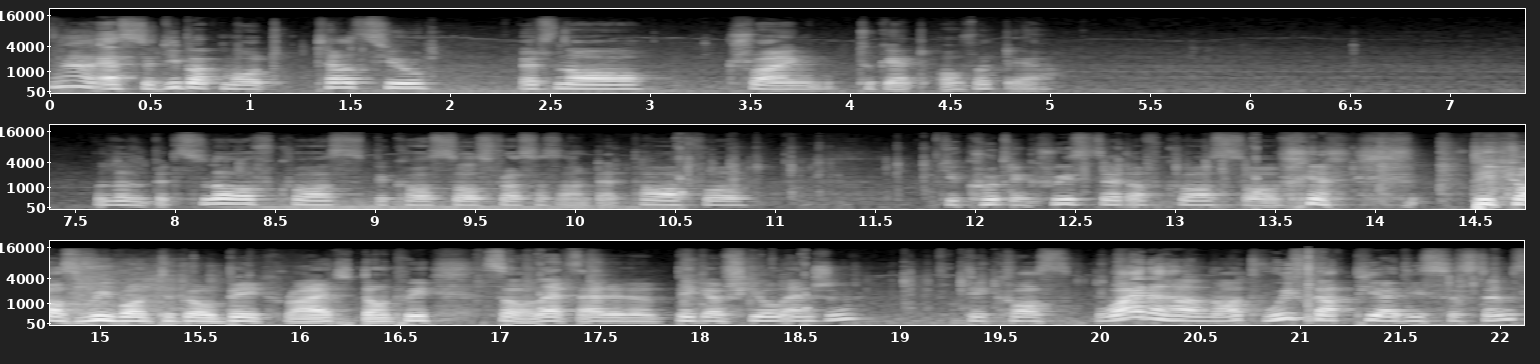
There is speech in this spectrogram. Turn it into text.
Yeah, as the debug mode tells you, it's now trying to get over there. A little bit slow, of course, because those thrusters aren't that powerful. You could increase that, of course, so because we want to go big, right? Don't we? So let's add a bigger fuel engine. Because why the hell not? We've got PID systems.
